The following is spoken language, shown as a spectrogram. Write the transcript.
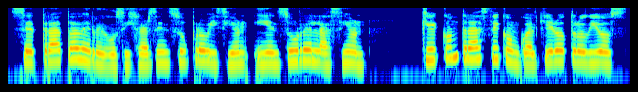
se trata de regocijarse en su provisión y en su relación. ¡Qué contraste con cualquier otro dios!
